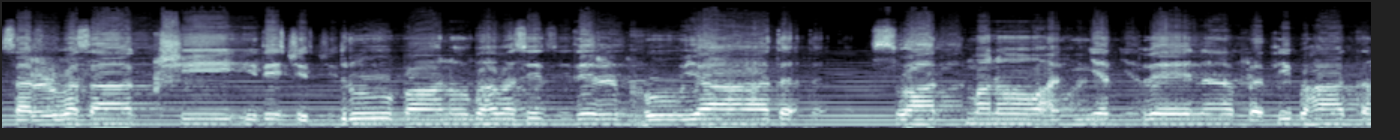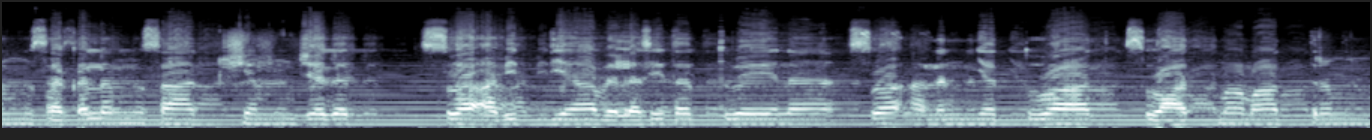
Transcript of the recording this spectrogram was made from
सर्वसाक्षी इति चिद्रूपानुभवसिद्धिर्भूयात्। स्वात्मनो अन्यत्वेन प्रतिभातं सकलं साक्ष्यं जगत्। स्व अविद्याविलसितत्वेन स्व अनन्यत्वात्। स्वात्ममात्रम्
